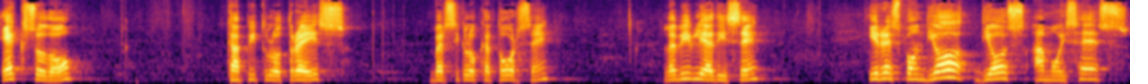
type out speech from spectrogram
Éxodo, capítulo 3, versículo 14, la Biblia dice, y respondió Dios a Moisés,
